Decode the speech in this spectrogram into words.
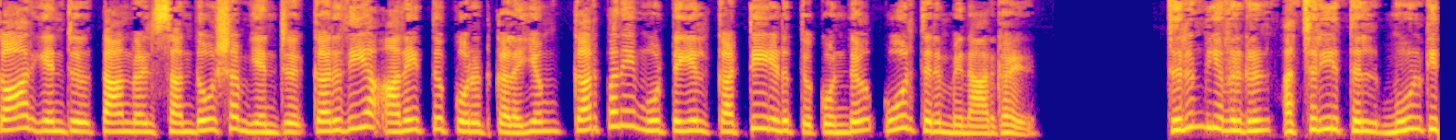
கார் என்று தாங்கள் சந்தோஷம் என்று கருதிய அனைத்து பொருட்களையும் கற்பனை மூட்டையில் கட்டி எடுத்துக்கொண்டு ஊர் திரும்பினார்கள். திரும்பியவர்கள் அச்சரியத்தில் மூழ்கி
